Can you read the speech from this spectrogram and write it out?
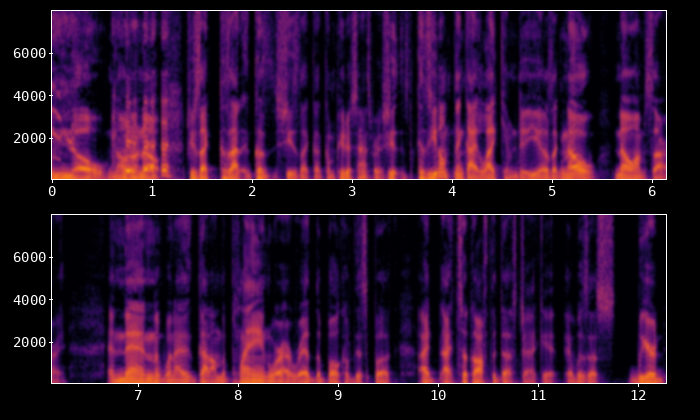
no, no, no, no. She's like, because I because she's like a computer science person. Because you don't think I like him, do you? I was like, no, no, I'm sorry. And then when I got on the plane where I read the bulk of this book, I, I took off the dust jacket. It was a s- weird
